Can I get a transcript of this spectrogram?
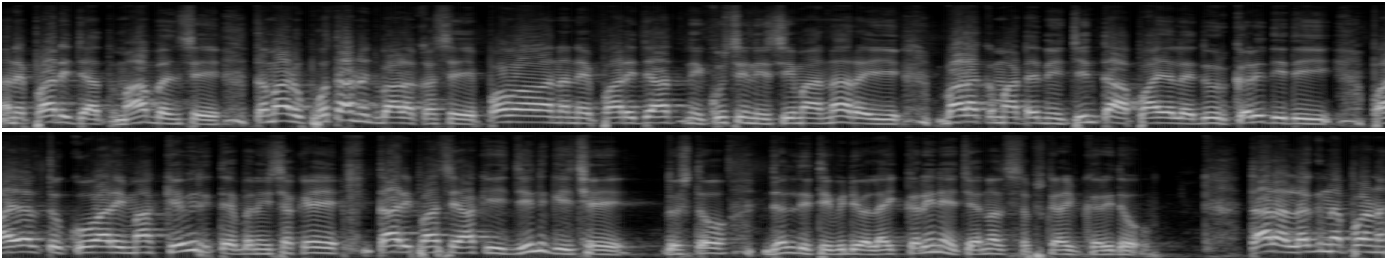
અને પારિજાત મા બનશે. તમારું પોતાનું જ બાળક હશે. પવન અને પારિજાતની ખુશીની સીમા ન રહી. બાળક માટેની ચિંતા પાયલે દૂર કરી દીધી. પાયલ તું કુંવારી માં કેવી રીતે બની શકે? તારી પાસે આખી જિંદગી છે. દોસ્તો, જલ્દીથી વીડિયો લાઇક કરીને ચેનલ સબસ્ક્રાઈબ કરી દો. તારા લગ્ન પણ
